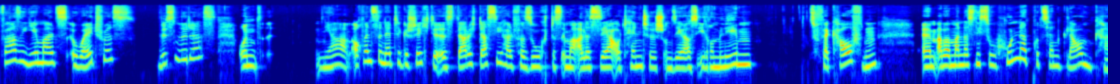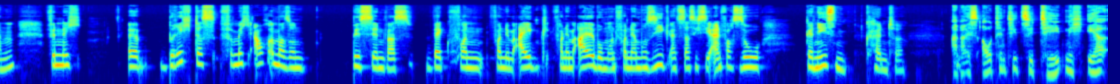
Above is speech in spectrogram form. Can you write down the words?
War sie jemals a waitress? Wissen wir das? Und ja, auch wenn es eine nette Geschichte ist, dadurch, dass sie halt versucht, das immer alles sehr authentisch und sehr aus ihrem Leben zu verkaufen, ähm, aber man das nicht so 100% glauben kann, finde ich, äh, bricht das für mich auch immer so ein bisschen was weg von, von, dem, von dem Album und von der Musik, als dass ich sie einfach so genießen könnte. Aber ist Authentizität nicht eher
